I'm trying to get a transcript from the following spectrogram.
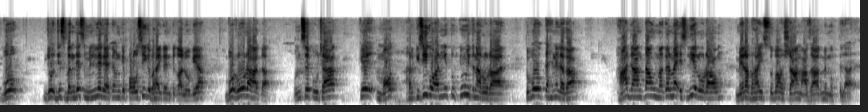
वो जो जिस बंदे से मिलने गए थे, उनके पड़ोसी के भाई का इंतकाल हो गया, वो रो रहा था। उनसे पूछा कि, मौत हर किसी को आनी है, तू क्यों इतना रो रहा है? तो वो कहने लगा हाँ जानता हूँ, मगर मैं इसलिए रो रहा हूँ, मेरा भाई सुबह और शाम आज़ाब में मुब्तला है।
